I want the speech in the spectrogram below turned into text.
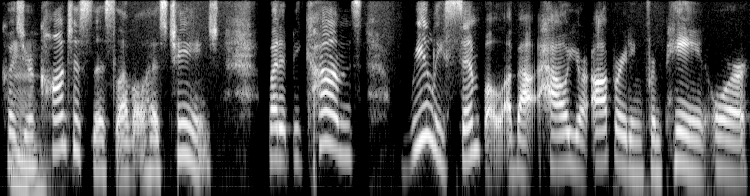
because mm-hmm. your consciousness level has changed but it becomes really simple about how you're operating from pain or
